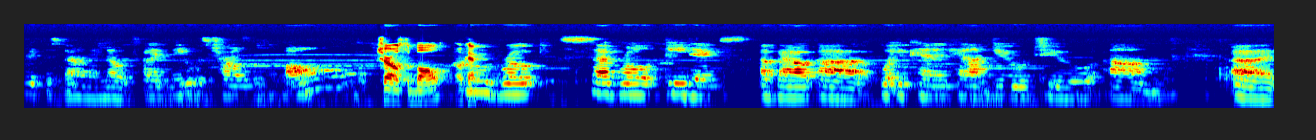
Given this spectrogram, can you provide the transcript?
write this down in my notes, but I believe it was Charles the Ball Charles the Bald. Okay. who wrote several edicts about uh, what you can and cannot do to um, uh,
